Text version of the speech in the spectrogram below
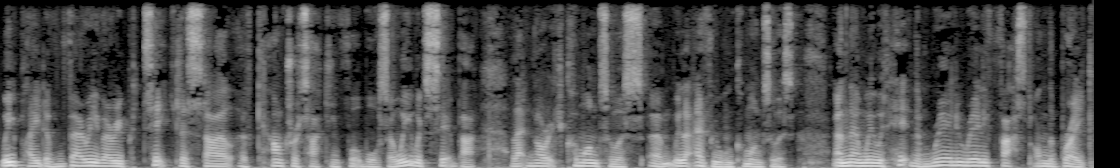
We played a very, very particular style of counter-attacking football. So we would sit back, let Norwich come onto us. Um, we let everyone come onto us, and then we would hit them really, really fast on the break.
